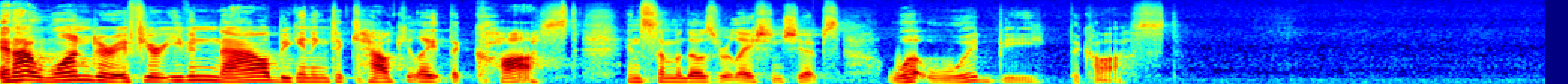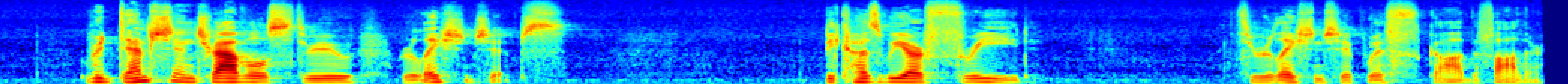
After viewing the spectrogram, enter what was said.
And I wonder if you're even now beginning to calculate the cost in some of those relationships, what would be the cost? Redemption travels through relationships because we are freed through relationship with God the Father.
